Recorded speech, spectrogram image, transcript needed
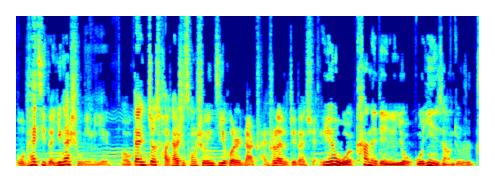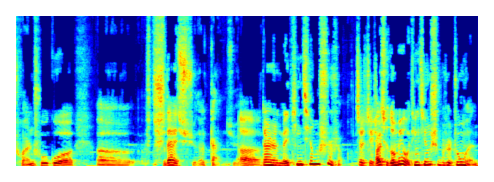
我不太记得，应该是吴英音，OK 但这好像是从收音机或者哪儿传出来的这段旋律。因为我看那电影有过印象，就是传出过呃时代曲的感觉，呃但是没听清是什么，这这而且都没有听清是不是中文。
